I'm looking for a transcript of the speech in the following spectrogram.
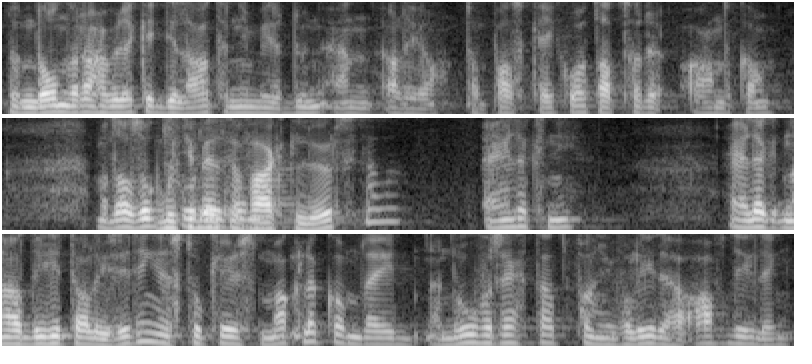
de donderdag wil ik die later niet meer doen. En allee, ja, dan pas kijken wat dat er aan kan. Maar dat is ook Moet je mensen vaak teleurstellen? Eigenlijk niet. Eigenlijk na digitalisering is het ook juist makkelijk, omdat je een overzicht hebt van je volledige afdeling.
